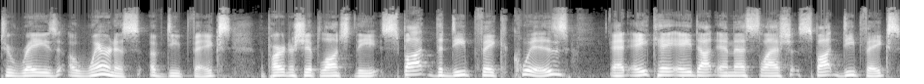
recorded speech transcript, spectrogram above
to raise awareness of deepfakes. The partnership launched the Spot the Deepfake quiz at aka.ms slash spot deepfakes,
